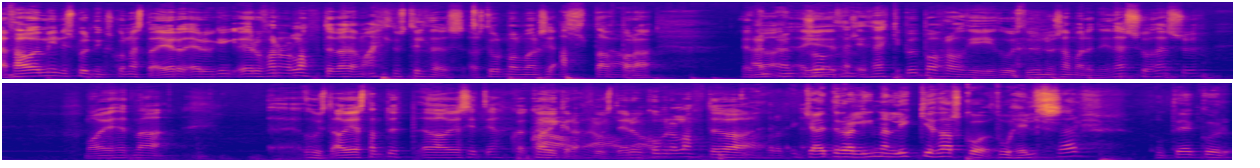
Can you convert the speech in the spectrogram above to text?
Já, þá er mínu spurning sko næsta. Er, eru við er farin á langt ef við hefum ætlust til þess að stjórnmálmaður sé alltaf bara hérna, ég, svo- þekki bubba frá því þú veist, við unnum saman hérna þessu og þessu. Má ég hérna þú veist, á ég að standa upp eða á ég að sitja? Hvað, hvað gera, já, þú veist, erum við komin á langt eða Gæti verið að línan liggi þar, sko, þú hilsar, þú tekur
